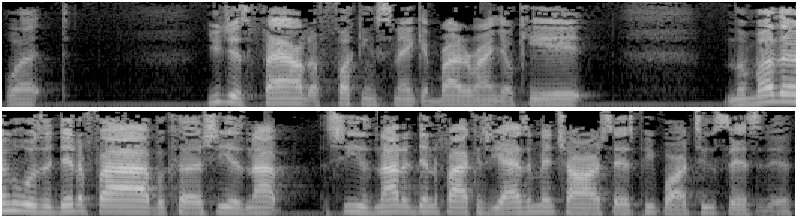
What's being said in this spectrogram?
What? You just found a fucking snake and brought it around your kid? The mother who was identified because she is not she is not identified because she hasn't been charged says people are too sensitive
